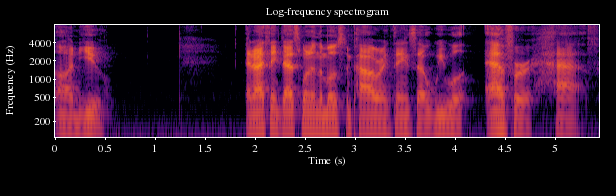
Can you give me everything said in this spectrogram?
on you. And I think that's one of the most empowering things that we will ever have.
